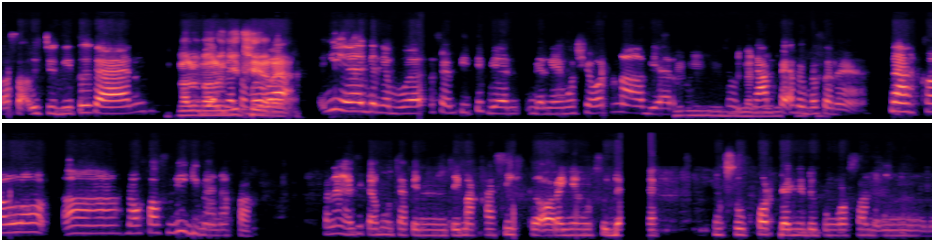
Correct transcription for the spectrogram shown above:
tosok lucu gitu kan. Malu-malu gitu ya iya biar nggak buat sensitif biar biar nggak emosional biar hmm, bener, nyampe sampai pesannya. Nah kalau uh, novel sendiri gimana kak pernah nggak sih kamu ucapin terima kasih ke orang yang sudah support dan ngedukung lo selama ini?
